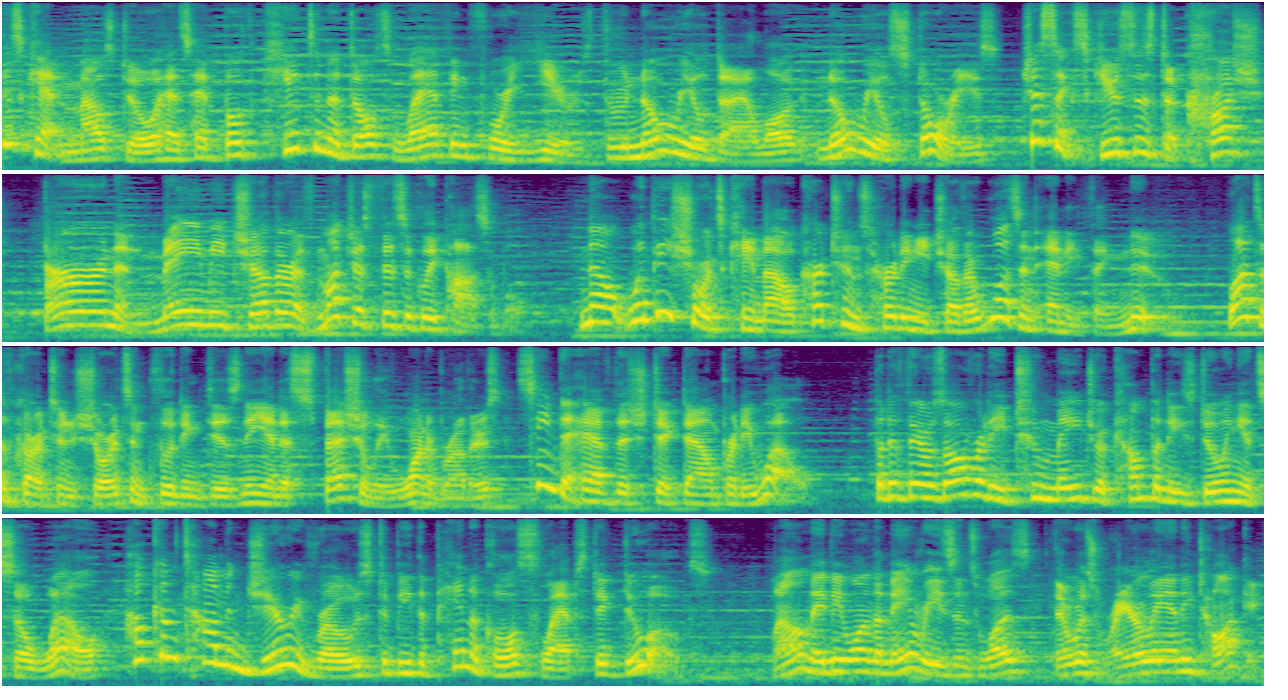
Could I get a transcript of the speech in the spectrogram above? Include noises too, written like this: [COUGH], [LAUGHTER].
This cat and mouse duo has had both kids and adults laughing for years through no real dialogue, no real stories, just excuses to crush, burn, and maim each other as much as physically possible. Now, when these shorts came out, cartoons hurting each other wasn't anything new. Lots of cartoon shorts, including Disney and especially Warner Brothers, seem to have this shtick down pretty well. But if there was already two major companies doing it so well, how come Tom and Jerry rose to be the pinnacle of slapstick duos? Well, maybe one of the main reasons was there was rarely any talking.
